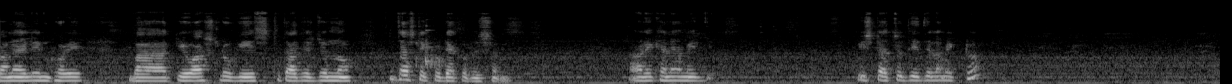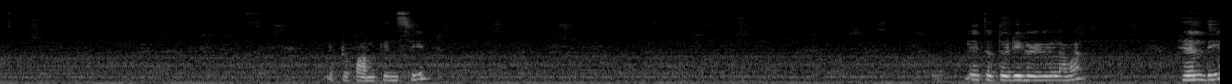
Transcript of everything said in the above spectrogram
বানাইলেন ঘরে, বা কেউ আসলো গেস্ট তাদের জন্য জাস্ট একটু ডেকোরেশন আর এখানে আমি পিস্টাচো দিয়ে দিলাম একটু। একটু পামকিন সিড এই তো তৈরি হয়ে গেল আমার হেলদি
